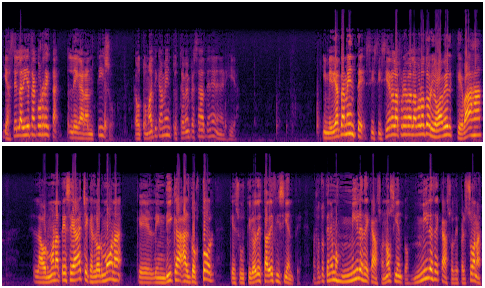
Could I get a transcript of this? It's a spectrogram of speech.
y hacer la dieta correcta, le garantizo que automáticamente usted va a empezar a tener energía. Inmediatamente, si se hiciera la prueba de laboratorio, va a ver que baja la hormona TSH, que es la hormona que le indica al doctor que su tiroides está deficiente. Nosotros tenemos miles de casos, no cientos, miles de casos de personas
